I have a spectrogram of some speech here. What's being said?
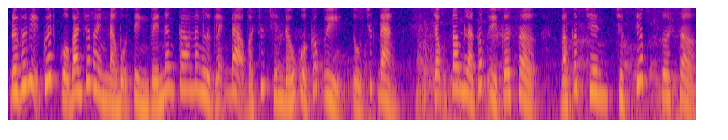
Đối với nghị quyết của Ban chấp hành Đảng bộ tỉnh về nâng cao năng lực lãnh đạo và sức chiến đấu của cấp ủy, tổ chức đảng, trọng tâm là cấp ủy cơ sở và cấp trên trực tiếp cơ sở,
